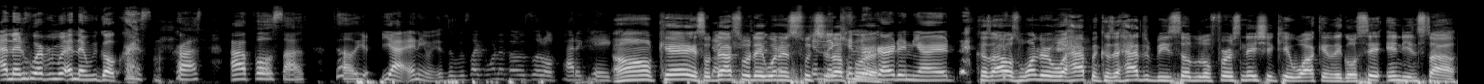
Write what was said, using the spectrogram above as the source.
and then whoever, mo- and then we go cross, cross, applesauce. Tell you, yeah. Anyways, it was like one of those little patty cakes. Okay, so that that's we where they went and in switched the it up for. kindergarten yard. Because I was wondering what happened. Because it had to be some little First Nation kid walking. and They go sit Indian style,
